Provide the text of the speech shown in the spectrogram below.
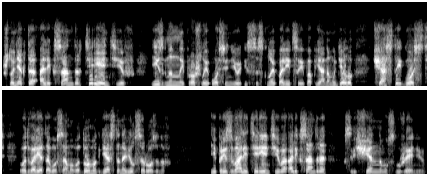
что некто Александр Терентьев, изгнанный прошлой осенью из сыскной полиции по пьяному делу, частый гость во дворе того самого дома, где остановился Розанов, и призвали Терентьева Александра к священному служению.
